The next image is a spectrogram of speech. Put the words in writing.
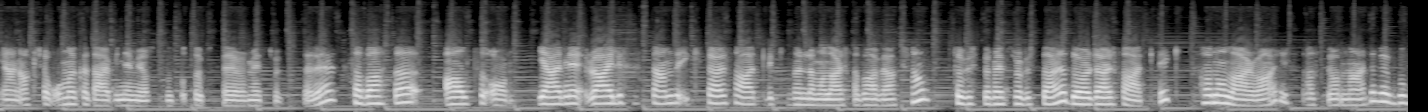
yani akşam 10'a kadar binemiyorsunuz otobüslere ve metrobüslere. Sabah da 6-10. Yani raylı sistemde ikişer saatlik sınırlamalar sabah ve akşam. Otobüs ve metrobüslerde dörder saatlik panolar var istasyonlarda ve bu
